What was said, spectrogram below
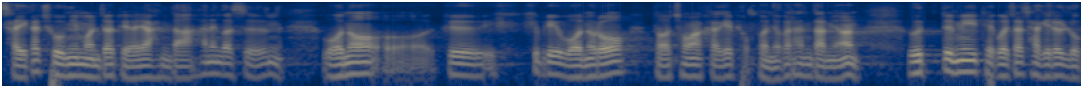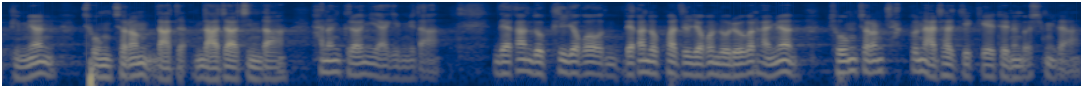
자기가 종이 먼저 되어야 한다 하는 것은 원어 그 히브리 원어로 더 정확하게 번역을 한다면 으뜸이 되고자 자기를 높이면 종처럼 낮아, 낮아 진다 하는 그런 이야기입니다. 내가 높이려고 내가 높아지려고 노력을 하면 종처럼 자꾸 낮아지게 되는 것입니다.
